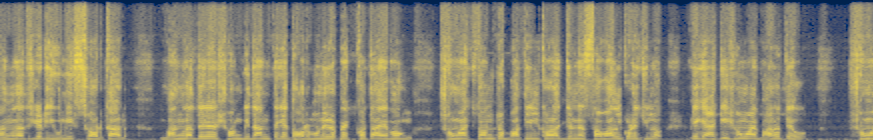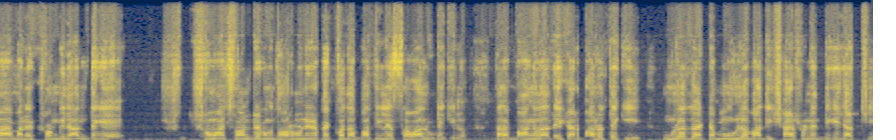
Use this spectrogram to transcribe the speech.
বাংলাদেশের ইউনিট সরকার বাংলাদেশের সংবিধান থেকে ধর্মনিরপেক্ষতা এবং সমাজতন্ত্র বাতিল করার জন্য সওয়াল করেছিল। ঠিক একই সময় ভারতেও সময় মানে সংবিধান থেকে সমাজতন্ত্র এবং ধর্মনিরপেক্ষতা বাতিলের সওয়াল উঠেছিল। তাহলে বাংলাদেশ আর ভারতে কি মূলত একটা মৌলবাদী শাসনের দিকে যাচ্ছি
